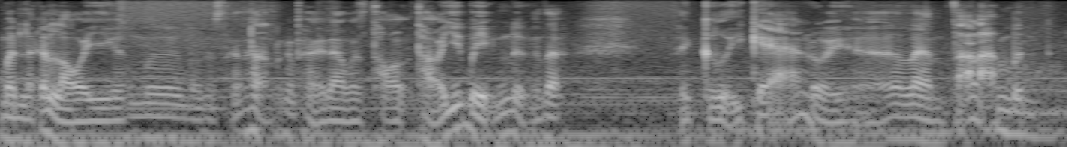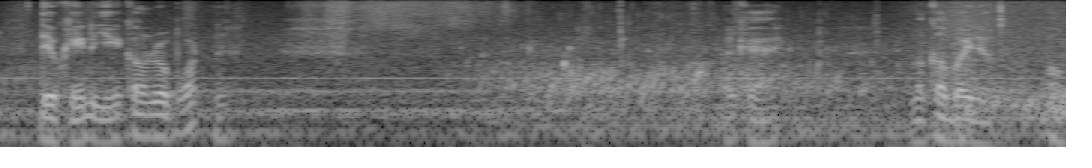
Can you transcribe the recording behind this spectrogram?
Mình là cái loài gì không ờ, mà mà có thể- nào mà thở, thở dưới biển cũng được người ta? Phải cưỡi cá rồi hả, làm tá lam binh Điều khiển được những cái con robot nữa. Ok. Mà cơ bay được. Oh.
